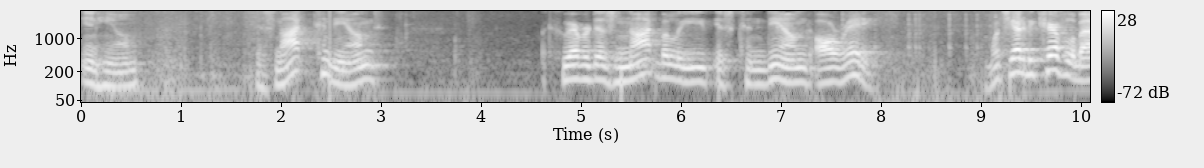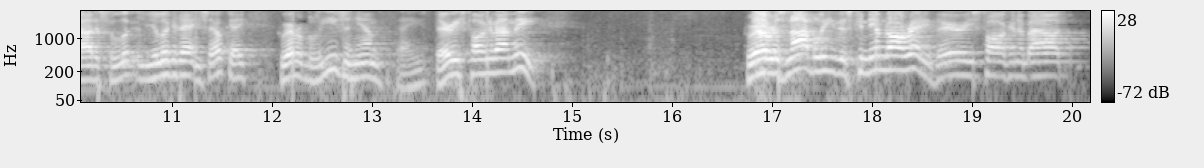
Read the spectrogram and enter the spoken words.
in him is not condemned, but Whoever does not believe is condemned already. What you got to be careful about is to look, you look at that and you say, okay, whoever believes in him, there he's talking about me. Whoever does not believe is condemned already. There he's talking about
